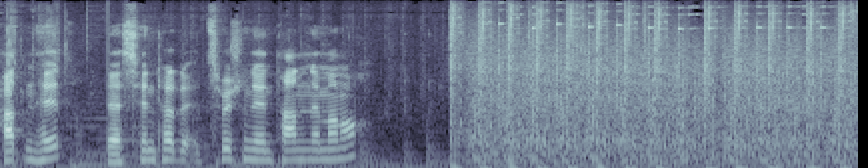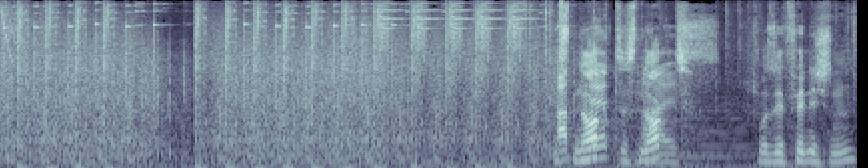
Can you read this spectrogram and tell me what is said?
Hat einen Hit. Der ist hinter, zwischen den Tannen immer noch. Ist Hat Hit. ist knockt. Nice. Muss ihn finishen.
